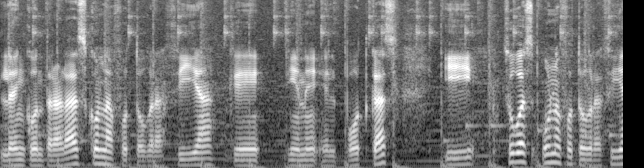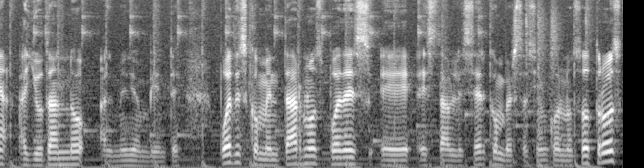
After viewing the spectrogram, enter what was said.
La encontrarás con la fotografía que tiene el podcast y subas una fotografía ayudando al medio ambiente. Puedes comentarnos, puedes eh, establecer conversación con nosotros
